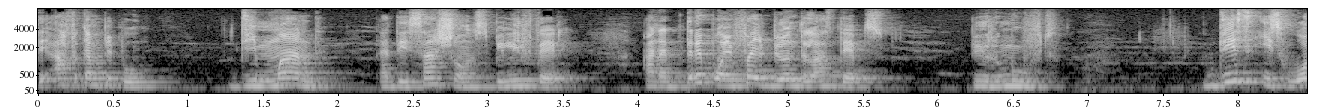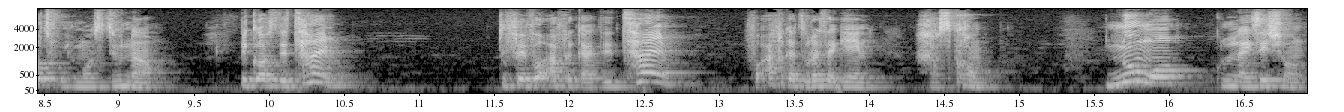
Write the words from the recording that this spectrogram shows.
the African people, demand that the sanctions be lifted and that $3.5 billion debt be removed. This is what we must do now because the time to favor Africa, the time for Africa to rise again has come. No more colonization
